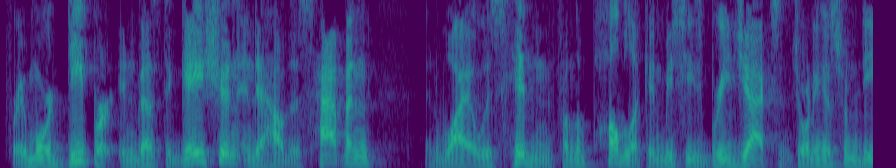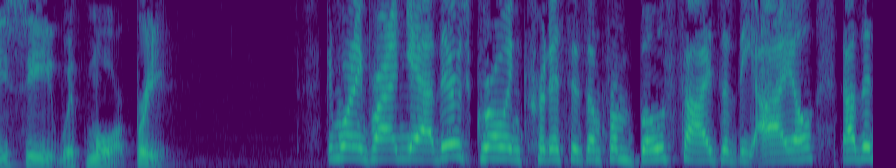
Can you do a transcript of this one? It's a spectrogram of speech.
for a more deeper investigation into how this happened and why it was hidden from the public. NBC's Brie Jackson joining us from D.C. with more. Brie. Good morning, Brian. Yeah, there's growing criticism from both sides of the aisle. Now, the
